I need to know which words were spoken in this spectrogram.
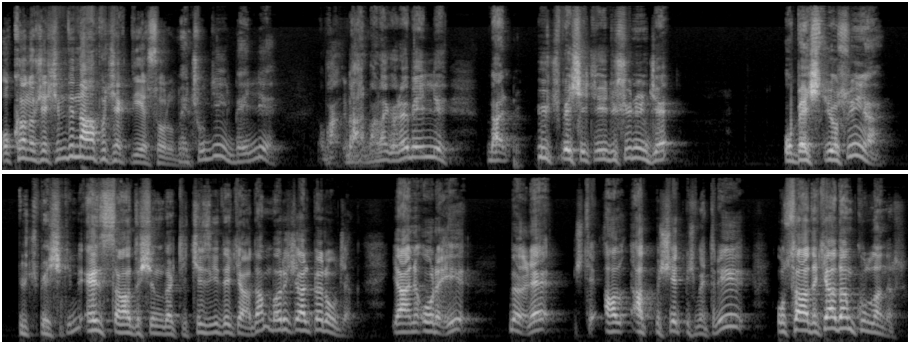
Okan Hoca şimdi ne yapacak diye soruluyor. Meçhul değil belli. Ben, bana göre belli. Ben 3-5-2'yi düşününce o 5 diyorsun ya 3-5-2'nin en sağ dışındaki çizgideki adam Barış Alper olacak. Yani orayı böyle işte al- 60-70 metreyi o sağdaki adam kullanır.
